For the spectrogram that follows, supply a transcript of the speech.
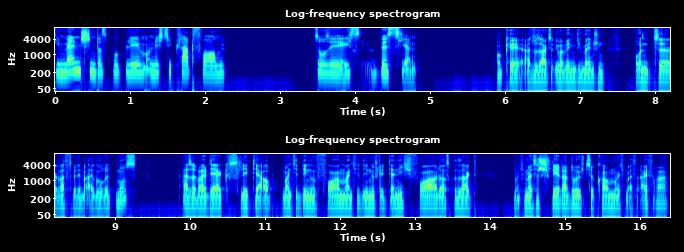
die Menschen das Problem und nicht die Plattform. So sehe ich es ein bisschen. Okay, also du sagst überwiegend die Menschen. Und äh, was mit dem Algorithmus? Also, weil der schlägt ja auch manche Dinge vor, manche Dinge schlägt er nicht vor. Du hast gesagt, manchmal ist es schwerer durchzukommen, manchmal ist es einfacher.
